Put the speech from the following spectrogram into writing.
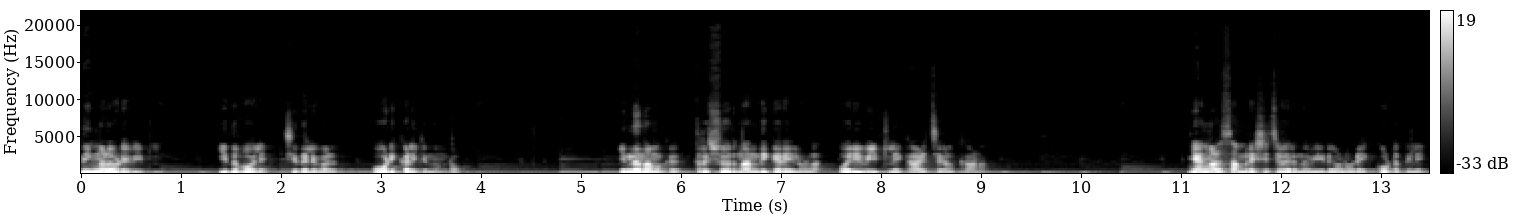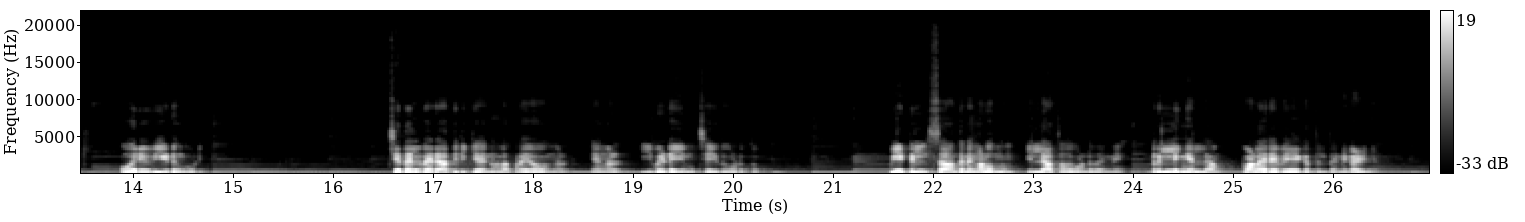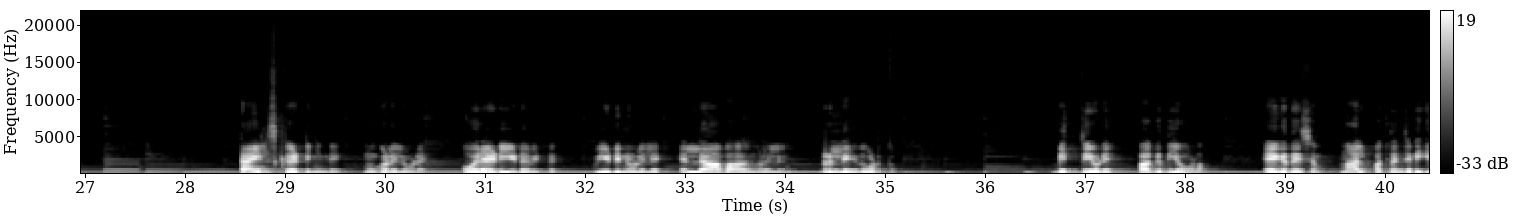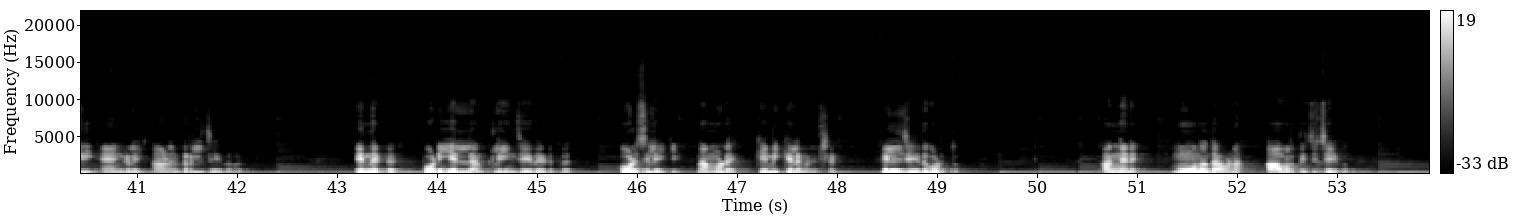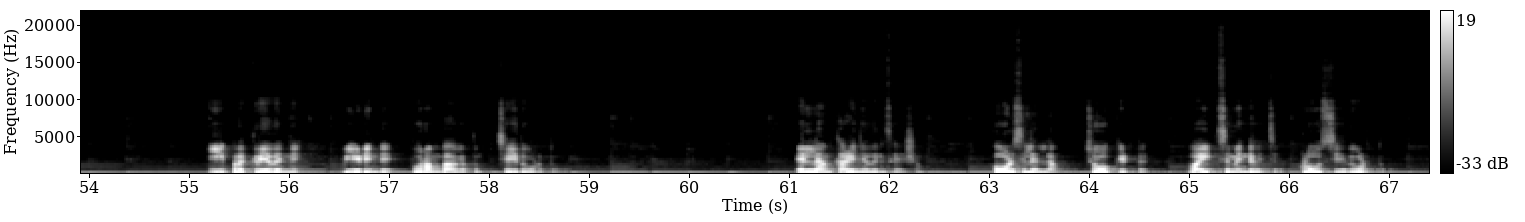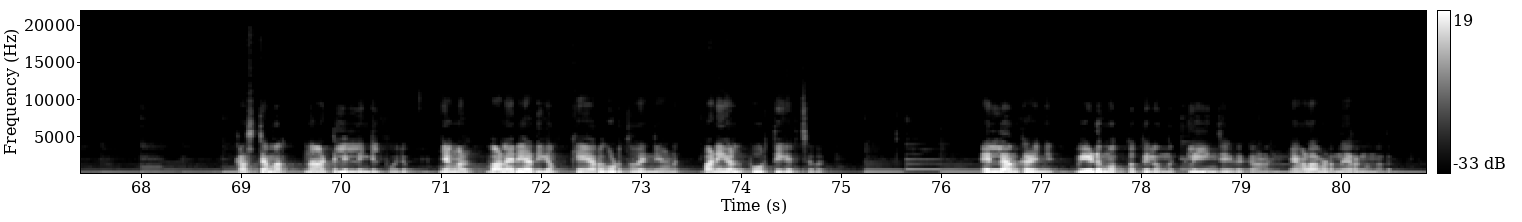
നിങ്ങളുടെ വീട്ടിൽ ഇതുപോലെ ചിതലുകൾ ഓടിക്കളിക്കുന്നുണ്ടോ? ഇന്ന് നമുക്ക് തൃശ്ശൂർ നന്ദിക്കരയിലുള്ള ഒരു വീട്ടിലെ കാഴ്ചകൾ കാണാം. ഞങ്ങൾ സംരക്ഷിച്ചു വരുന്ന വീടുകളുടെ കൂട്ടത്തിലേക്ക് ഒരു വീടും കൂടി. ചിതൽ വരാതിരിക്കാനുള്ള പ്രയോഗങ്ങൾ ഞങ്ങൾ ഇവിടെയും ചെയ്തു കൊടുത്തു. വീട്ടിൽ സാധനങ്ങളൊന്നും ഇല്ലാത്തതുകൊണ്ട് തന്നെ ഡ്രില്ലിംഗ് എല്ലാം വളരെ വേഗത്തിൽ തന്നെ കഴിഞ്ഞു. ടൈൽസ് സ്കേട്ടിങ്ങിന്റെ മുകളിലൂടെ ഒരടി ഇടവിട്ട് വീടിനുള്ളിലെ എല്ലാ ഭാഗങ്ങളിലും ഡ്രിൽ ചെയ്ത് കൊടുത്തു. ഭിത്തിയുടെ പകുതിയോളം ഏകദേശം നാൽപ്പത്തഞ്ച് ഡിഗ്രി ആംഗിളിൽ ആണ് ഡ്രിൽ ചെയ്തത്. എന്നിട്ട് പൊടിയെല്ലാം ക്ലീൻ ചെയ്തെടുത്ത് ഹോൾസിലേക്ക് നമ്മുടെ കെമിക്കൽ എമൽഷൻ ഫിൽ ചെയ്ത് കൊടുത്തു. അങ്ങനെ മൂന്ന് തവണ ആവർത്തിച്ച് ചെയ്തു. ഈ പ്രക്രിയ തന്നെ വീടിന്റെ പുറം ഭാഗത്തും ചെയ്തു കൊടുത്തു. എല്ലാം കഴിഞ്ഞതിന് ശേഷം ഹോൾസിലെല്ലാം ചോക്കിട്ട് വൈറ്റ് സിമെന്റ് വെച്ച് ക്ലോസ് ചെയ്ത് കൊടുത്തു. കസ്റ്റമർ നാട്ടിലില്ലെങ്കിൽ പോലും ഞങ്ങൾ വളരെയധികം കെയർ കൊടുത്തു തന്നെയാണ് പണികൾ പൂർത്തീകരിച്ചത്. എല്ലാം കഴിഞ്ഞ് വീട് മൊത്തത്തിലൊന്ന് ക്ലീൻ ചെയ്തിട്ടാണ് ഞങ്ങൾ അവിടെ നിന്ന് ഇറങ്ങുന്നത്.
